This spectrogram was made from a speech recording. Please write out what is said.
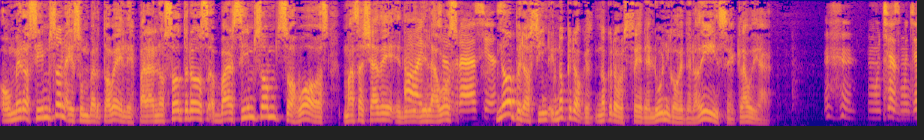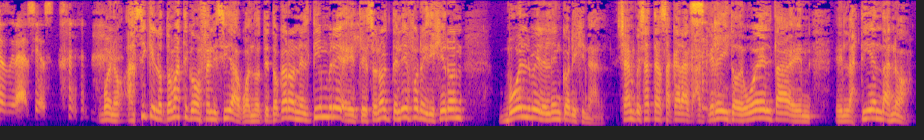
Homero Simpson es Humberto Vélez. Para nosotros, Bart Simpson sos vos, más allá de, la voz. Gracias. No, pero no creo que, no creo ser el único que te lo dice, Claudia. Muchas, muchas gracias. Bueno, así que lo tomaste con felicidad. Cuando te tocaron el timbre, eh, te sonó el teléfono y dijeron, vuelve el elenco original. Ya empezaste a sacar a, crédito de vuelta en, en las tiendas, ¿no?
